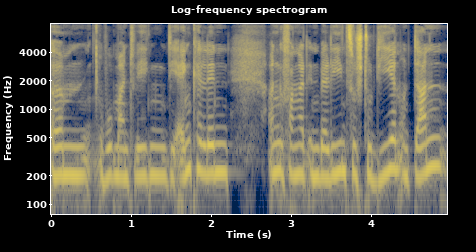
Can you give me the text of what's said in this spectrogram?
ähm, wo meinetwegen die Enkelin angefangen hat, in Berlin zu studieren und dann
